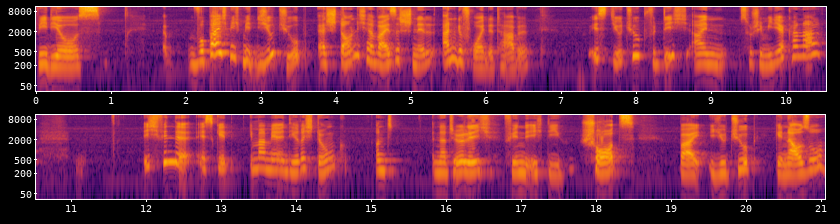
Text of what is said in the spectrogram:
Videos. Wobei ich mich mit YouTube erstaunlicherweise schnell angefreundet habe. Ist YouTube für dich ein Social-Media-Kanal? Ich finde, es geht immer mehr in die Richtung und natürlich finde ich die Shorts bei YouTube genauso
